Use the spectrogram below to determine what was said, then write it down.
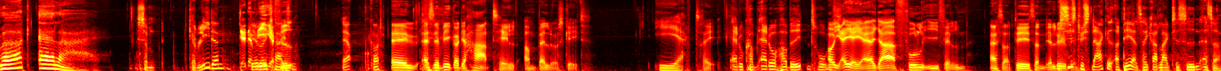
Rock Ally. Som, kan du lide den? Den er, er mega fed. Ja, godt. Øh, altså, jeg ved godt, jeg har talt om Baldur's Gate. Ja. 3. Er du, kom, er du hoppet i den, Troels? Åh, oh, ja, ja, ja. Jeg er fuld i fælden. Altså, det er sådan, jeg løber. Sidst vi snakkede, og det er altså ikke ret langt til siden, altså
